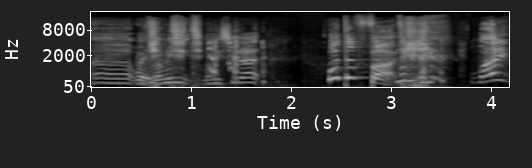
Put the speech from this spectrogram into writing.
Uh, wait. Let me let me see that. What the fuck? what?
